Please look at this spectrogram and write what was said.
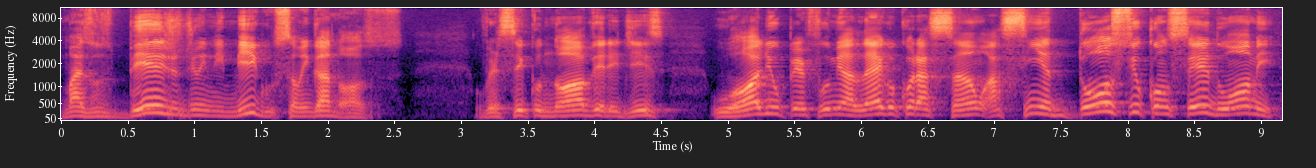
Mas os beijos de um inimigo são enganosos. O versículo 9 ele diz: O óleo e o perfume alegram o coração, assim é doce o conselho do homem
